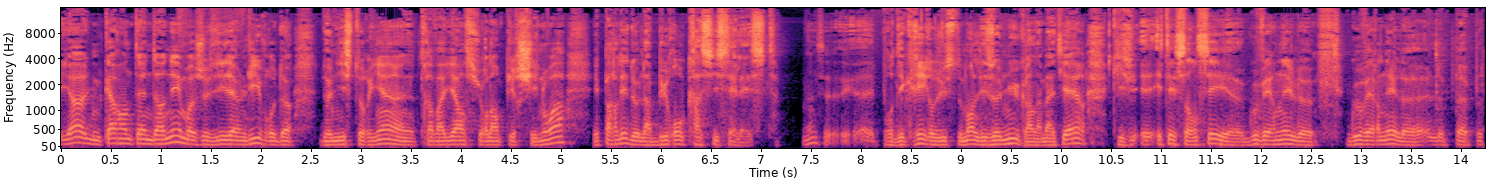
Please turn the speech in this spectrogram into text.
il y a une quarantaine d'années, moi je lisais un livre d'un historien travaillant sur l'Empire chinois et parlait de la bureaucratie céleste. Hein, euh, pour décrire justement les eunuques en la matière qui étaient censés euh, gouverner le, gouverner le, peuple.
